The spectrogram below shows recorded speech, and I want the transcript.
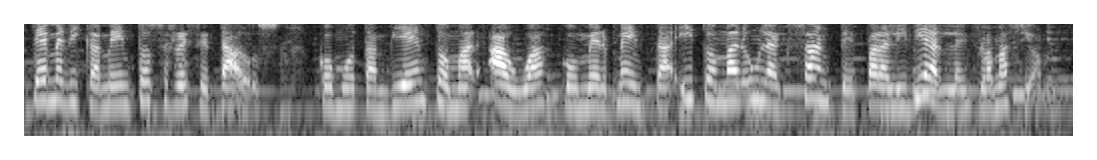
de medicamentos recetados, como también tomar agua, comer menta y tomar un laxante para aliviar la inflamación.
